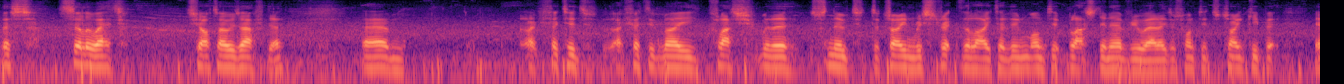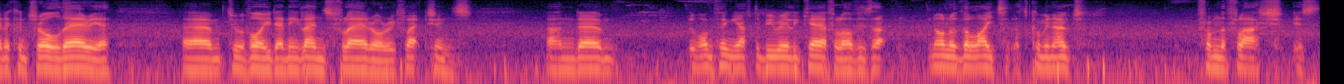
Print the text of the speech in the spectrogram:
this silhouette shot I was after um, I fitted I fitted my flash with a snoot to try and restrict the light. I didn't want it blasting everywhere. I just wanted to try and keep it in a controlled area um, to avoid any lens flare or reflections. And um, the one thing you have to be really careful of is that none of the light that's coming out from the flash is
